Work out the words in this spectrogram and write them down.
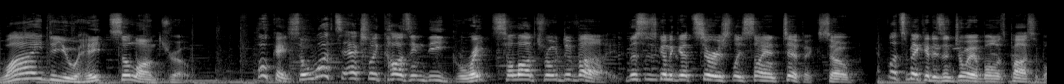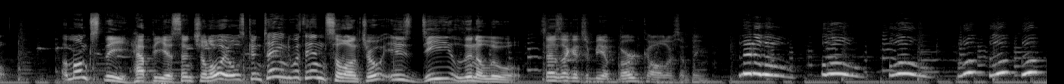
Why do you hate cilantro? Okay, so what's actually causing the Great Cilantro Divide? This is gonna get seriously scientific, so let's make it as enjoyable as possible. Amongst the happy essential oils contained within cilantro is D-linalool. Sounds like it should be a bird call or something. Linalool, hello, hello, hello, hello, hello.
